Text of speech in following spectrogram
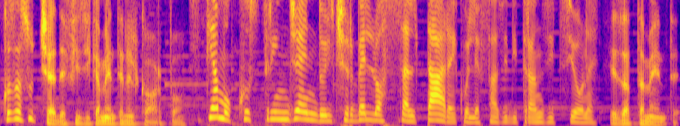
cosa succede fisicamente nel corpo? Stiamo costringendo il cervello a saltare quelle fasi di transizione. Esattamente.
